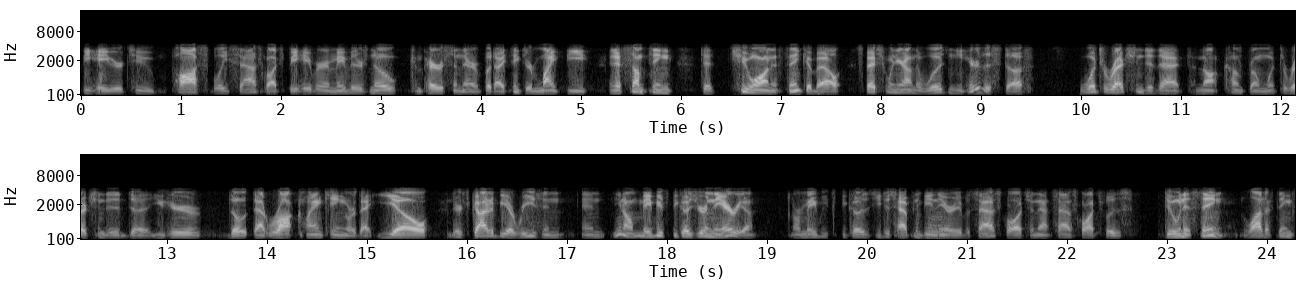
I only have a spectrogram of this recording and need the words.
behavior to possibly Sasquatch behavior, and maybe there's no comparison there, but I think there might be, and it's something to chew on and think about, especially when you're out in the woods and you hear this stuff what direction did that knock come from? What direction did uh, you hear the, that rock clanking or that yell? There's got to be a reason, and you know maybe it's because you're in the area, or maybe it's because you just happen to be in the mm-hmm. area of a Sasquatch, and that Sasquatch was doing its thing. A lot of things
